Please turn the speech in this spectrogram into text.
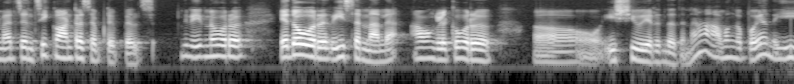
emergency contraceptive pills இன்னும் ஒரு ஏதோ ஒரு ரீசன்னால் அவங்களுக்கு ஒரு இஷ்யூ இருந்ததுன்னா அவங்க போய் அந்த இ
